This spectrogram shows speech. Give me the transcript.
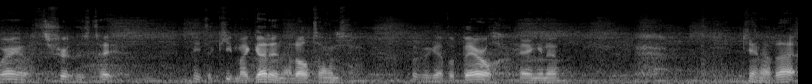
Wearing a shirt this tight, I need to keep my gut in at all times. Look I have a barrel hanging out. Can't have that.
